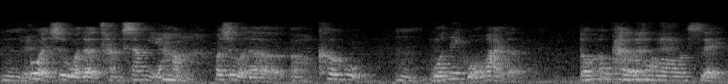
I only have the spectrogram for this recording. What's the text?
嗯，不管是我的厂商也好，或是我的呃客户，嗯，国内国外的。都很感恩，哦，是。对，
